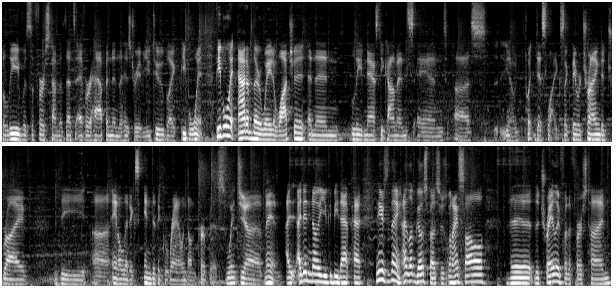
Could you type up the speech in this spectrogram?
believe was the first time that that's ever happened in the history of YouTube. Like people went people went out of their way to watch it and then leave nasty comments and uh, you know put dislikes. Like they were trying to drive the uh, analytics into the ground on purpose. Which uh, man, I, I didn't know you could be that pat. And here's the thing: I love Ghostbusters. When I saw the the trailer for the first time,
